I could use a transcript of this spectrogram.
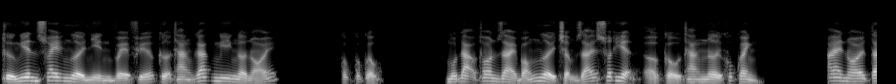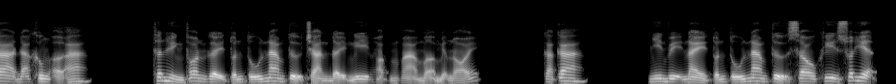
Tử nghiên xoay người nhìn về phía cửa thang gác nghi ngờ nói. Cốc cốc cốc. Một đạo thon dài bóng người chậm rãi xuất hiện ở cầu thang nơi khúc quanh. Ai nói ta đã không ở a? Thân hình thon gầy tuấn tú nam tử tràn đầy nghi hoặc mà mở miệng nói. Cà ca. Nhìn vị này tuấn tú nam tử sau khi xuất hiện,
